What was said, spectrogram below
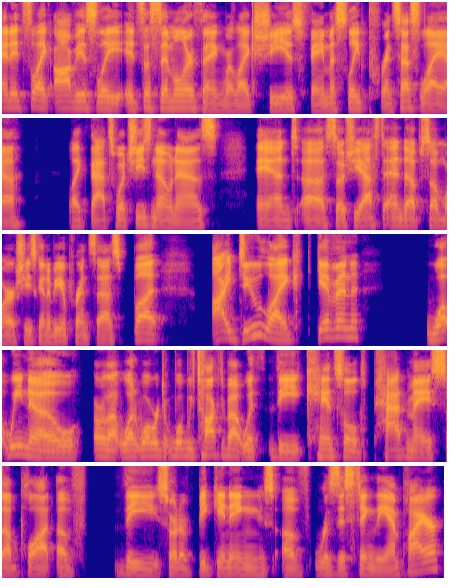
and it's like obviously it's a similar thing where like she is famously Princess Leia, like that's what she's known as, and uh, so she has to end up somewhere. She's going to be a princess, but I do like given what we know or what what we're what we've talked about with the canceled Padme subplot of the sort of beginnings of resisting the empire.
